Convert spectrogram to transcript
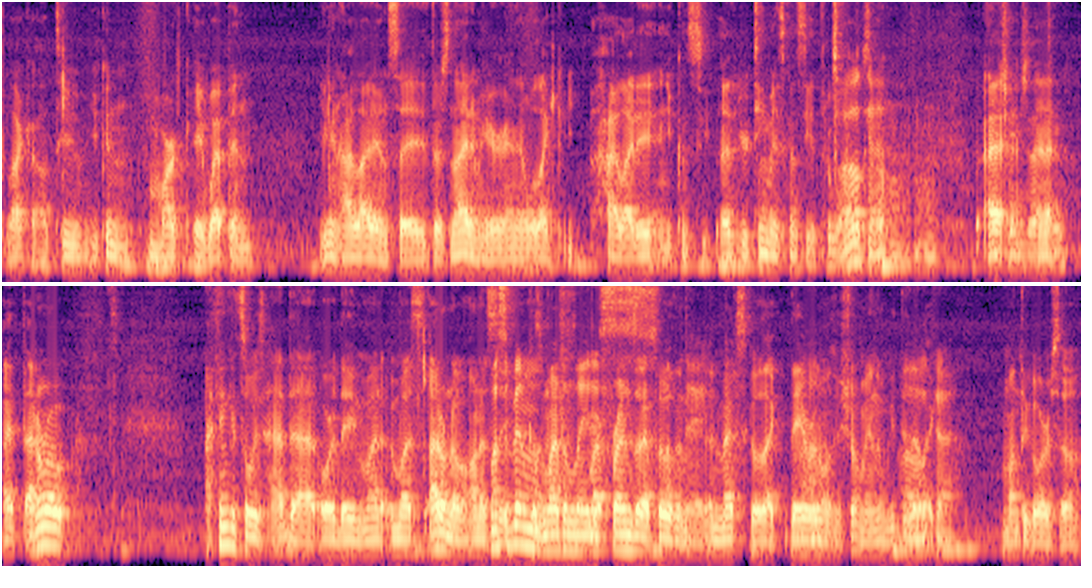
Blackout too. You can mark a weapon. You can highlight it and say, "There's an item here," and it will like highlight it, and you can see uh, your teammates can see it through. Oh, walls okay. stuff. They I, changed that too? I, I, I don't know. I think it's always had that, or they might must. I don't know honestly. Must have been with my the latest my friends that I played with in, in Mexico, like they were the Uh-huh. ones who showed me, and then we did Oh, it like okay. a month ago or so.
